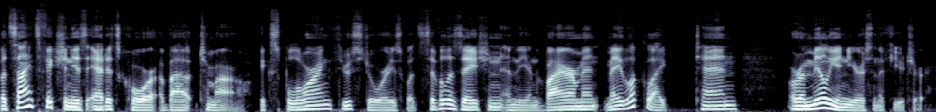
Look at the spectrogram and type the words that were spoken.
But science fiction is at its core about tomorrow, exploring through stories what civilization and the environment may look like 10 or a million years in the future.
